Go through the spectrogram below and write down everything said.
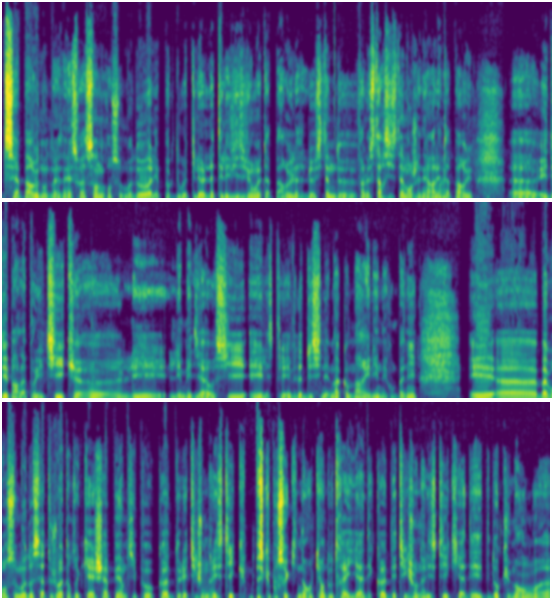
c'est apparu donc dans les années 60 grosso modo, à l'époque où la, télé- la télévision est apparue, le, le système de, enfin le star system en général est apparu, euh, aidé par la politique, euh, les, les médias aussi et les, les vedettes du cinéma comme Marilyn et compagnie. Et euh, bah, grosso modo, ça a toujours été un truc qui a échappé un petit peu au code de l'éthique journalistique, parce que pour ceux qui, n'en- qui en douteraient, il y a des codes d'éthique journalistique, il y a des, des documents, euh,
